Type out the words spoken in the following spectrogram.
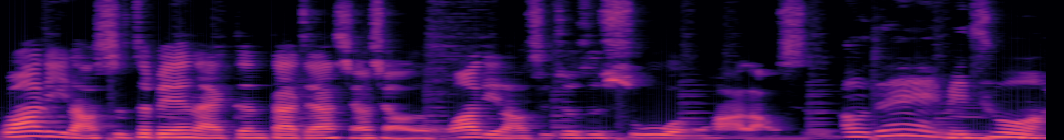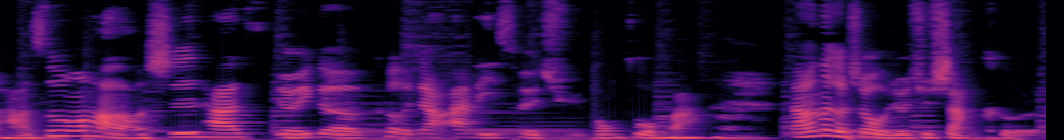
蛙里老师这边来跟大家小小的，蛙里老师就是苏文华老师。哦，对，没错，好，苏文华老师他有一个课叫案例萃取工作法，然后那个时候我就去上课了。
